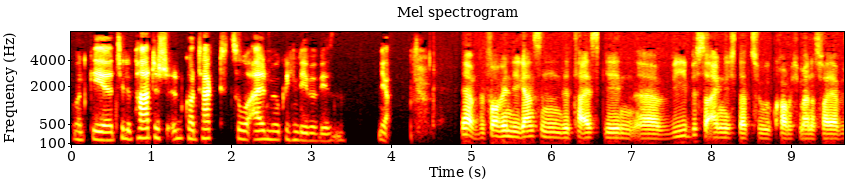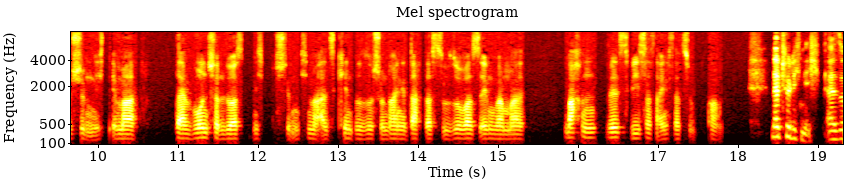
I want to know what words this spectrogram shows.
und gehe telepathisch in Kontakt zu allen möglichen Lebewesen. Ja. Ja, bevor wir in die ganzen Details gehen, äh, wie bist du eigentlich dazu gekommen? Ich meine, das war ja bestimmt nicht immer dein Wunsch oder du hast nicht bestimmt nicht mal als Kind oder so schon daran gedacht, dass du sowas irgendwann mal machen willst. Wie ist das eigentlich dazu gekommen? Natürlich nicht. Also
